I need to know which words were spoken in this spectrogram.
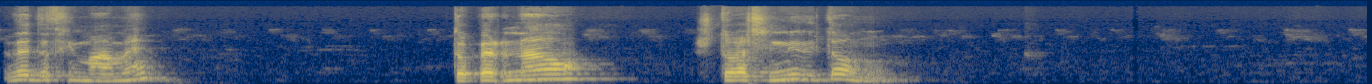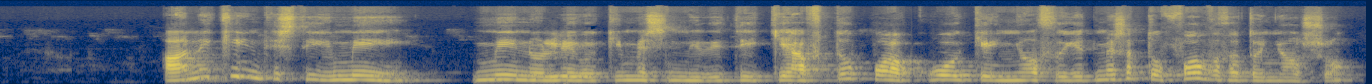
δεν το θυμάμαι, το περνάω στο ασυνείδητό μου. Αν εκείνη τη στιγμή μείνω λίγο και είμαι συνειδητή και αυτό που ακούω και νιώθω, γιατί μέσα από το φόβο θα το νιώσω,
